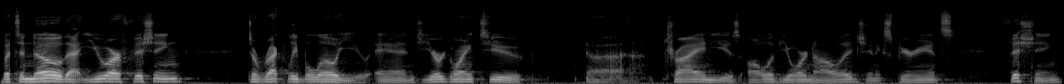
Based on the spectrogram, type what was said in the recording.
but to know that you are fishing directly below you and you're going to uh, try and use all of your knowledge and experience fishing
